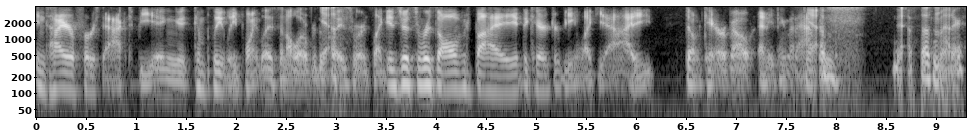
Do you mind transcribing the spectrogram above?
entire first act being completely pointless and all over the Yes. place where it's like it's just resolved by the character being like, Yeah, I don't care about anything that happened. Yeah, doesn't matter.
